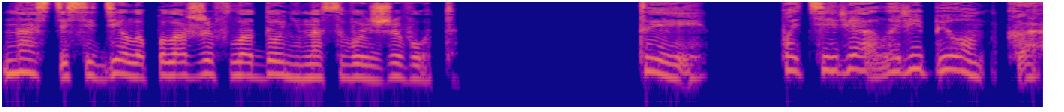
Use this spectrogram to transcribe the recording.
Настя сидела, положив ладони на свой живот. «Ты потеряла ребенка».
